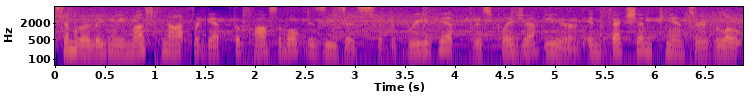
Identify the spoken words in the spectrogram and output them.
Similarly we must not forget the possible diseases of the breed hip dysplasia, ear infection, cancer, bloat,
